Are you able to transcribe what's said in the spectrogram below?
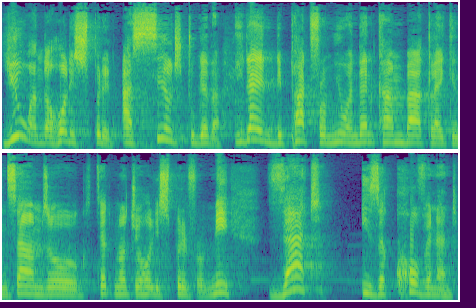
You and the Holy Spirit are sealed together. He didn't depart from you and then come back like in Psalms, oh, take not your Holy Spirit from me. That is a covenant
